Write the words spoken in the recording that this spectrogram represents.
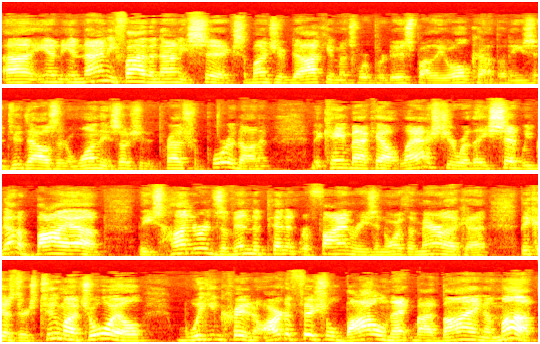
uh, in, in 95 and 96, a bunch of documents were produced by the oil companies. In 2001, the Associated Press reported on it, and it came back out last year where they said we've got to buy up these hundreds of independent refineries in North America because there's too much oil. We can create an artificial bottleneck by buying them up.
